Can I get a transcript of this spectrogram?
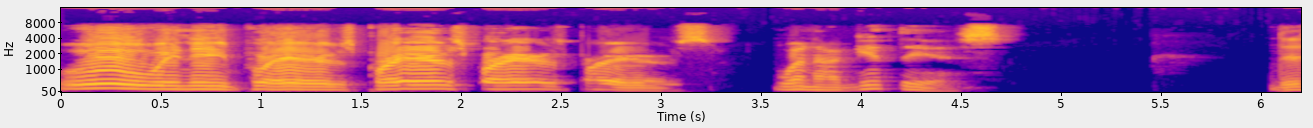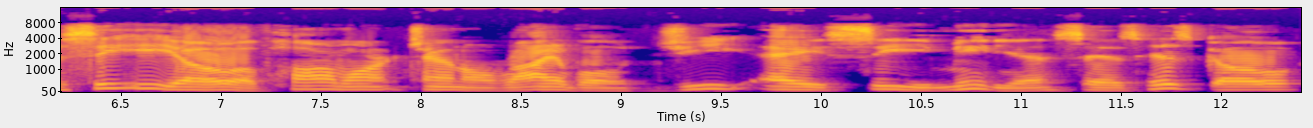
Oh, we need prayers, prayers, prayers, prayers. When I get this. The CEO of Hallmark Channel rival GAC Media says his goal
